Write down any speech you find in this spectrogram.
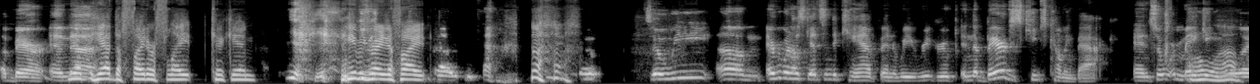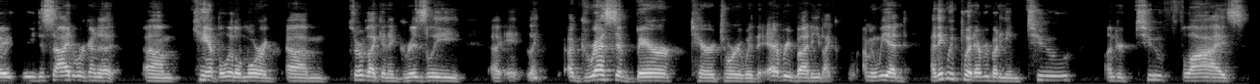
a bear and he had, uh, he had, the fight or flight kick in. Yeah yeah. He was ready to fight. So, so, we um, everyone else gets into camp and we regroup and the bear just keeps coming back. And so we're making oh, wow. noise we decide we're going to um, camp a little more um, sort of like in a grizzly uh, like aggressive bear territory with everybody. Like, I mean, we had, I think we put everybody in two under two flies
